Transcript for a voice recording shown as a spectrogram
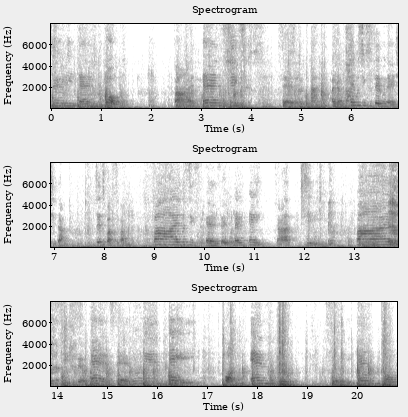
three and four, five and six, seven. 아, 아니야, five, six, seven, eight이다. 재즈 박스가 five, six, and seven, and eight. 자, 시작. Five, six, and seven, and eight. One and two, three and four,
